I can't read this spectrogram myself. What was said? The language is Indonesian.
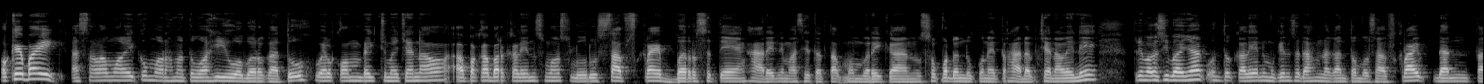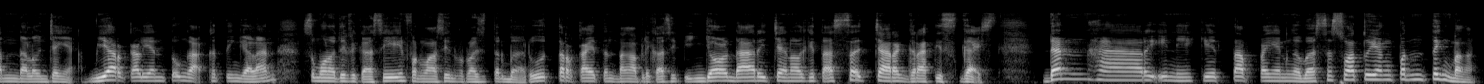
Oke baik, Assalamualaikum warahmatullahi wabarakatuh. Welcome back to my channel. Apa kabar kalian semua? Seluruh subscriber setia yang hari ini masih tetap memberikan support dan dukungan terhadap channel ini. Terima kasih banyak untuk kalian mungkin sudah menekan tombol subscribe dan tanda loncengnya. Biar kalian tuh nggak ketinggalan semua notifikasi informasi-informasi terbaru terkait tentang aplikasi pinjol dari channel kita secara gratis guys. Dan hari ini kita pengen ngebahas sesuatu yang penting banget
